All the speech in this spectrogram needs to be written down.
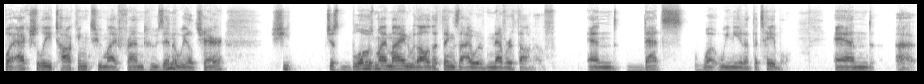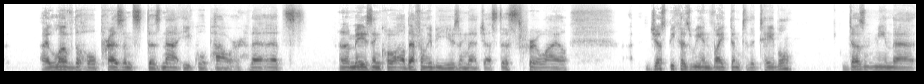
But actually talking to my friend who's in a wheelchair she just blows my mind with all the things that I would have never thought of. And that's what we need at the table. And uh, I love the whole presence does not equal power. That that's an amazing quote. I'll definitely be using that justice for a while. Just because we invite them to the table doesn't mean that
